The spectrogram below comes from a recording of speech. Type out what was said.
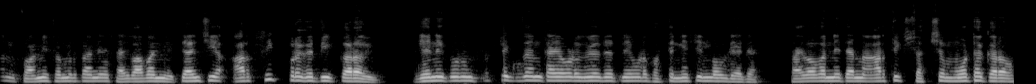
पण स्वामी समर्थ आणि साईबाबांनी त्यांची आर्थिक प्रगती करावी. जेणेकरून प्रत्येक जण काय एवढं वेळ देत नाही एवढं फक्त नितीन भाऊ द्या त्या साईबाबांनी त्यांना आर्थिक सक्षम मोठं करावं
